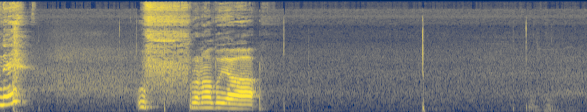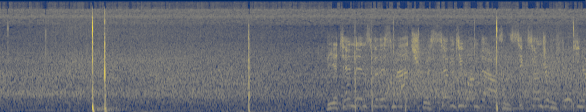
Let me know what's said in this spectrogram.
Ne? Uf, Ronaldo ya. The attendance for this match was 71,649.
